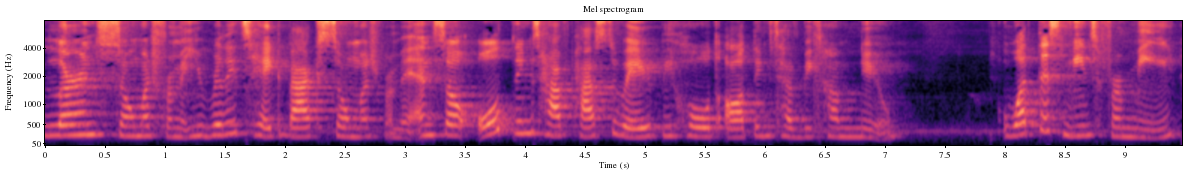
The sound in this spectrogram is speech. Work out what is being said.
learn so much from it. You really take back so much from it. And so old things have passed away. Behold, all things have become new what this means for me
